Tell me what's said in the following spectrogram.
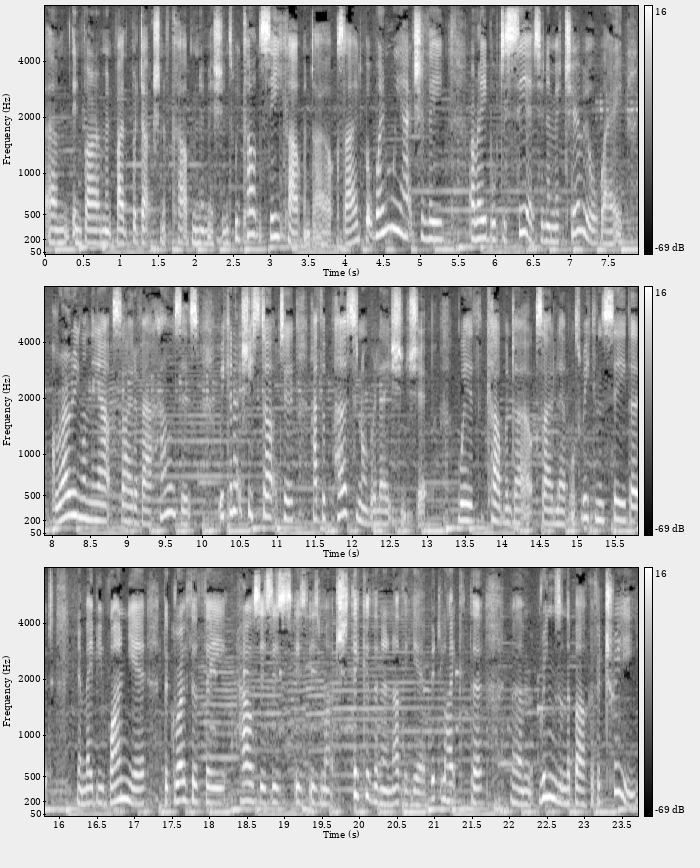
um, environment by the production of carbon emissions. We can't see carbon dioxide, but when we actually are able to see it in a material way, growing on the outside of our houses, we can actually start to have a personal relationship with carbon dioxide levels. We can see that you know, maybe one year the growth of the houses is, is, is much thicker than another year, a bit like the um, rings on the bark of a tree.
